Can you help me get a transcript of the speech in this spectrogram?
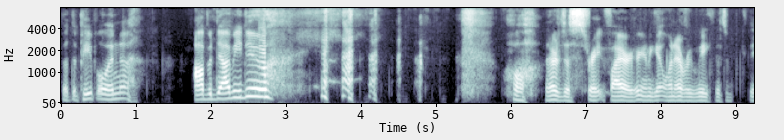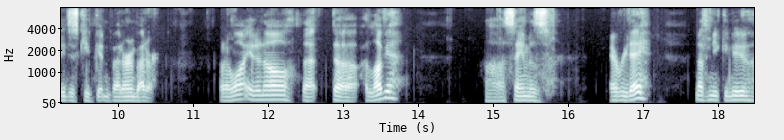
but the people in uh, Abu Dhabi do. oh, they're just straight fire. You're going to get one every week. It's, they just keep getting better and better. But I want you to know that uh, I love you. Uh, same as every day. Nothing you can do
